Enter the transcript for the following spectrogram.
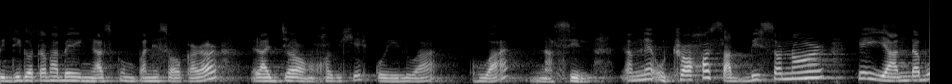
বিধিগতভাৱে ইংৰাজ কোম্পানী চৰকাৰৰ ৰাজ্যৰ অংশবিশেষ কৰি লোৱা হোৱা নাছিল। তাৰমানে ওঠৰশ ছাব্বিছ চনৰ সেই ইয়াণ্ডাবু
